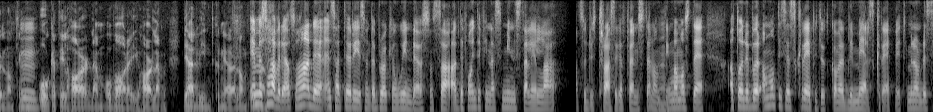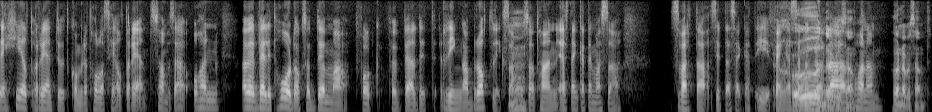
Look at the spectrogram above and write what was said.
eller någonting, åka till Harlem och vara i Harlem. Det hade vi inte kunnat göra långt Ja, innan. men så har vi det. Alltså, han hade en sån teori som heter broken windows som sa att det får inte finnas minsta lilla alltså du trasiga fönster någonting. Man måste, att om, det bör, om någonting ser skräpigt ut kommer det bli mer skräpigt, men om det ser helt och rent ut kommer det att hållas helt och rent. Så han var så här, och han var väl väldigt hård också att döma folk för väldigt ringa brott liksom. Så att han, jag tänker att en massa svarta sitter säkert i fängelse på grund 100 av honom. 100 procent.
